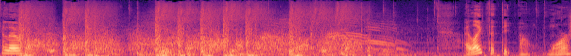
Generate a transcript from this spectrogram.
Hello. I like that the oh more.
